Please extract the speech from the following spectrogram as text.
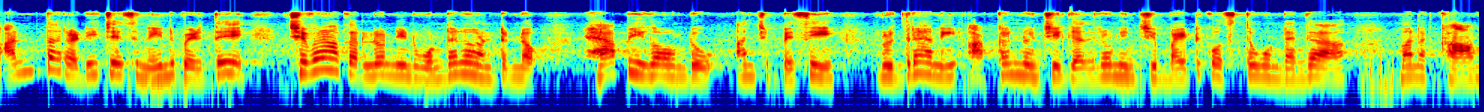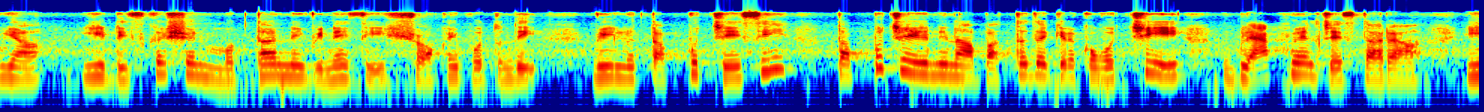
అంతా రెడీ చేసి నేను పెడితే చివరాఖరిలో నేను ఉండను అంటున్నావు. హ్యాపీగా ఉండు అని చెప్పేసి రుద్రాని అక్కడి నుంచి గదిలో నుంచి బయటకు వస్తూ ఉండగా మన కావ్య ఈ డిస్కషన్ మొత్తాన్ని వినేసి షాక్ అయిపోతుంది. వీళ్ళు తప్పు చేసి తప్పు చేయని నా భర్త దగ్గరకు వచ్చి బ్లాక్మెయిల్ చేస్తారా? ఈ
